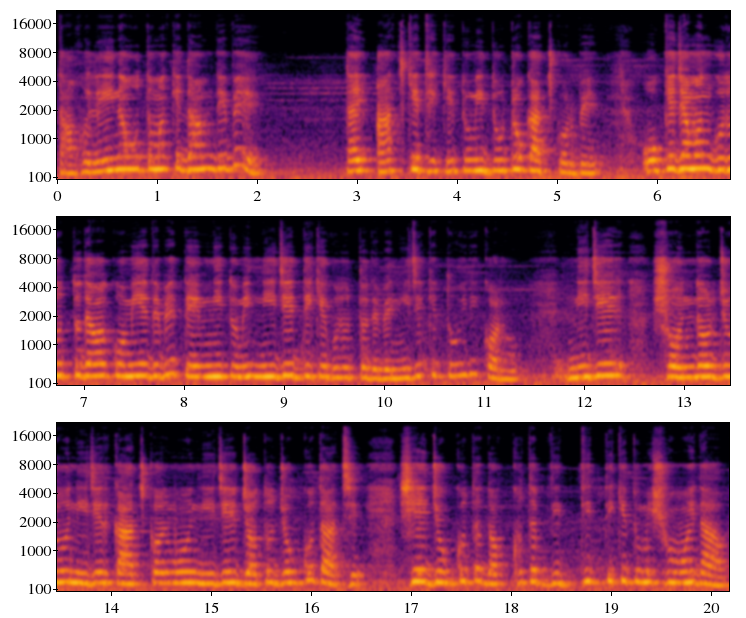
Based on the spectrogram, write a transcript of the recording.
তাহলেই না ও তোমাকে দাম দেবে। তাই আজকে থেকে তুমি দুটো কাজ করবে। ওকে যেমন গুরুত্ব দেওয়া কমিয়ে দেবে, তেমনি তুমি নিজের দিকে গুরুত্ব দেবে। নিজেকে তৈরি করো। নিজের সৌন্দর্য, নিজের কাজকর্ম, নিজের যত যোগ্যতা আছে, সেই যোগ্যতা, দক্ষতা বৃদ্ধির দিকে তুমি সময় দাও।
